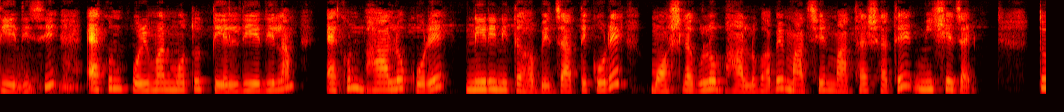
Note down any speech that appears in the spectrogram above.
দিয়ে দিছি। এখন পরিমাণ মতো তেল দিয়ে দিলাম। এখন ভালো করে নেড়ে নিতে হবে যাতে করে মশলাগুলো ভালোভাবে মাছের মাথার সাথে মিশে যায়। তো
